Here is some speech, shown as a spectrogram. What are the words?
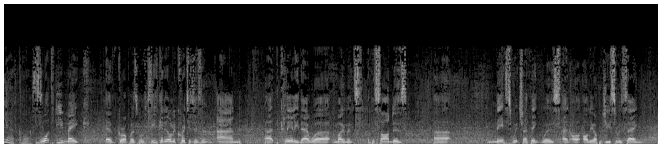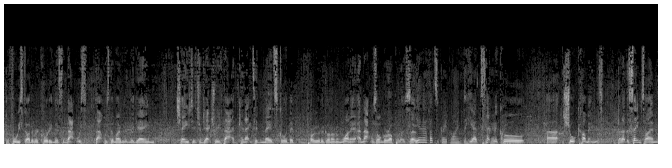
Yeah, of course. What do you make of Garoppolo's performance? Because he's getting a lot of criticism, and uh, clearly there were moments of the Sanders uh, miss, which I think was, and Ollie, our producer, was saying before we started recording this, that that was that was the moment in the game changed its trajectory. If that had connected and they had scored, they probably would have gone on and won it, and that was on Garoppolo. So Yeah, that's a great point. he had That's a great point. technical uh, shortcomings, but at the same time,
